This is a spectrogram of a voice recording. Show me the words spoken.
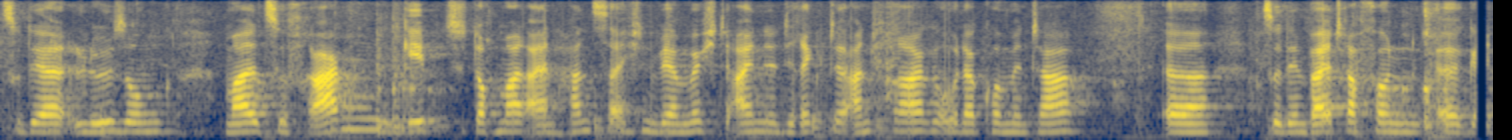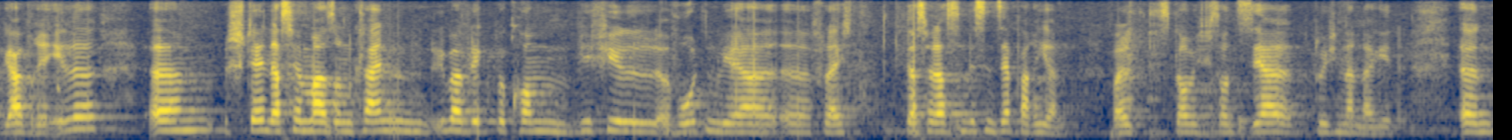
zu der Lösung, mal zu fragen, gebt doch mal ein Handzeichen, wer möchte eine direkte Anfrage oder Kommentar äh, zu dem Beitrag von äh, Gabriele ähm, stellen, dass wir mal so einen kleinen Überblick bekommen, wie viel voten wir äh, vielleicht, dass wir das ein bisschen separieren, weil es, glaube ich, sonst sehr durcheinander geht. Ähm,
